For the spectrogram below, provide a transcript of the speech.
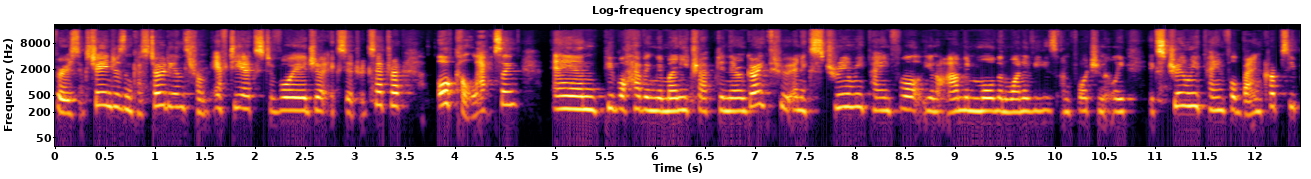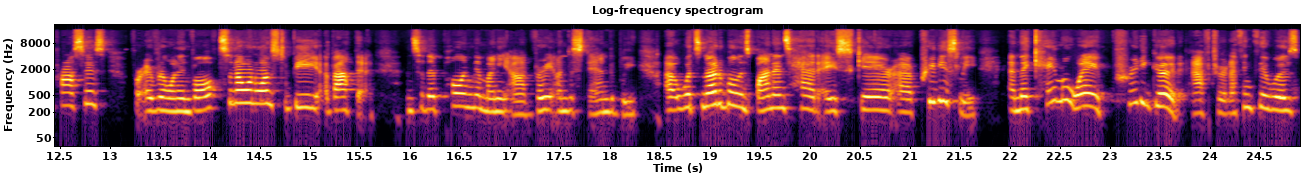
various exchanges and custodians from FTX to Voyager, et cetera, et cetera, all collapsing. And people having their money trapped in there and going through an extremely painful, you know, I'm in more than one of these, unfortunately, extremely painful bankruptcy process for everyone involved. So no one wants to be about that. And so they're pulling their money out very understandably. Uh, what's notable is Binance had a scare uh, previously, and they came away pretty good after it. I think there was,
